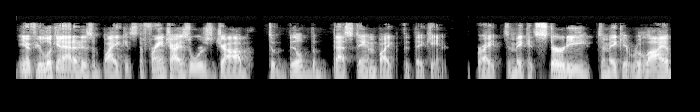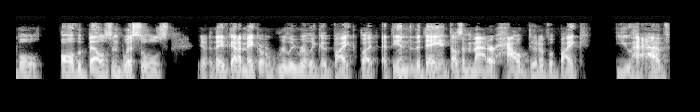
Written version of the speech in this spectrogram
you know, if you're looking at it as a bike, it's the franchisor's job to build the best damn bike that they can, right? To make it sturdy, to make it reliable, all the bells and whistles. You know, they've got to make a really, really good bike. But at the end of the day, it doesn't matter how good of a bike you have.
